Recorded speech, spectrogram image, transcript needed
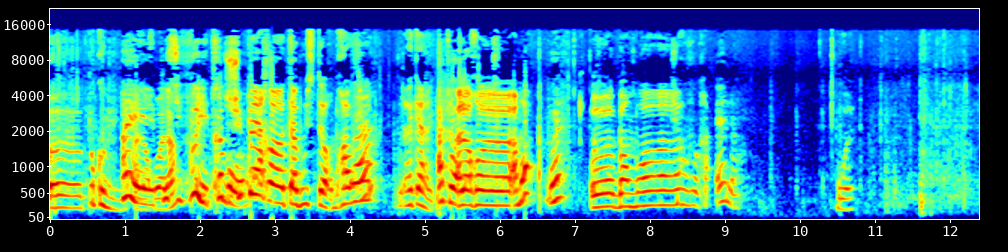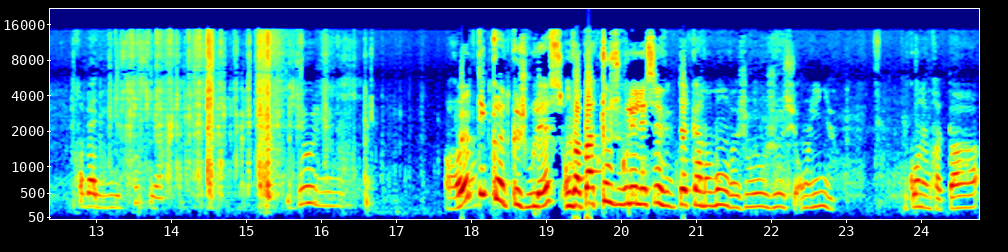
euh, peu commune. Ah, Alors et voilà. Poussifeu, il est très beau. hein. Super euh, ta booster, bravo. Zachary. À toi. Alors, euh, à moi? Ouais. euh, Ben moi... Tu ouvres elle. Ouais. Très belle illustration. Jolie. Alors, le petit code que je vous laisse, on va pas tous vous les laisser, vu peut-être qu'à un moment on va jouer au jeu sur, en ligne. Du coup, on n'aimerait pas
